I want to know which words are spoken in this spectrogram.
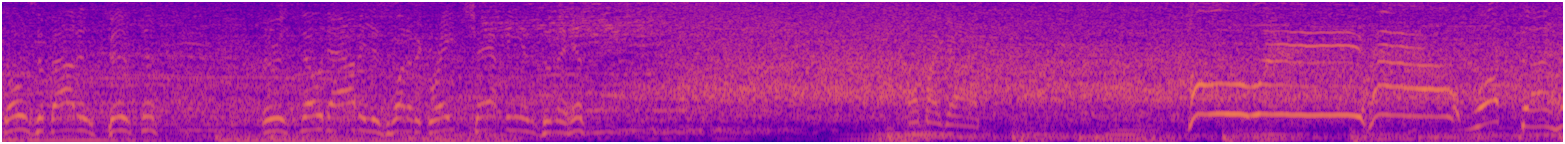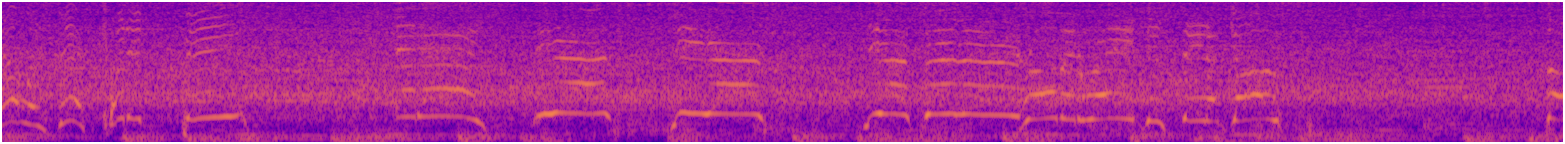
goes about his business. There is no doubt he is one of the great champions in the history. Oh my God. Holy hell! What the hell is this? Could it be? It is! Yes! Yes! Yes, it is! Roman Reigns has seen a ghost! The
